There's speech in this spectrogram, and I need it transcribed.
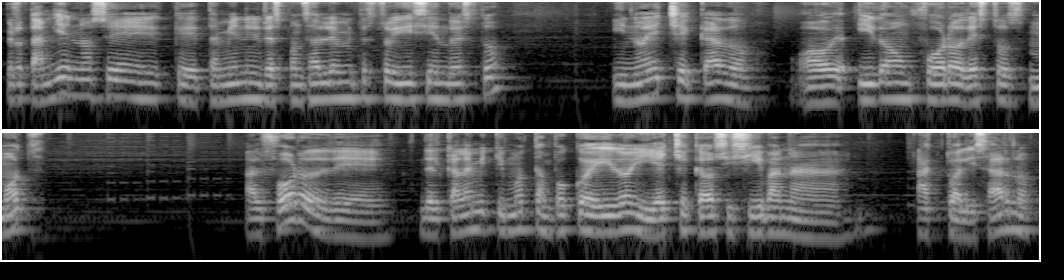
Pero también no sé que también irresponsablemente estoy diciendo esto y no he checado o ido a un foro de estos mods. Al foro de, del Calamity Mod tampoco he ido y he checado si sí iban a actualizarlo.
